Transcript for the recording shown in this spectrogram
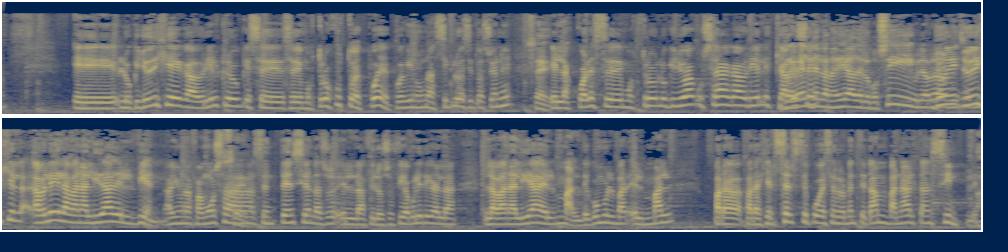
Eh, lo que yo dije de Gabriel creo que se, demostró justo después. Después vino un ciclo de situaciones en las cuales se demostró lo que yo acusé a Gabriel es que a veces... en la medida de lo posible. Yo, dije, hablé de la banalidad del bien. Hay una famosa sentencia en la, filosofía política, la, la banalidad del mal, de cómo el, mal para, para, ejercerse puede ser realmente tan banal, tan simple.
